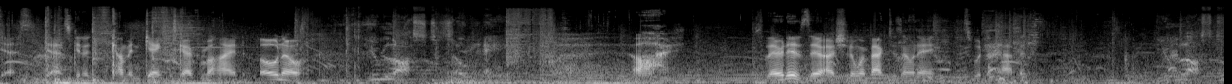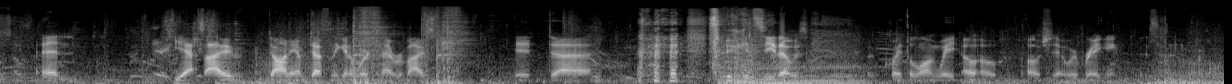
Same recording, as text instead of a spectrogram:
Yes, yes. Gonna come and gank this guy from behind. Oh no. You lost Zone A. Ah. So there it is. There. I should have went back to Zone A. This wouldn't have happened. You And yes, I, Donnie, I'm definitely gonna work in that revive speed. It. Uh, so you can see that was quite the long wait. Oh oh. Oh shit, we're breaking. This isn't normal.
